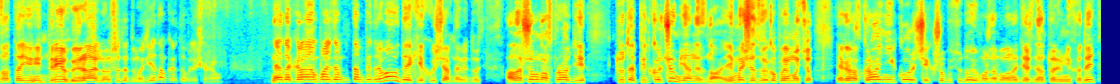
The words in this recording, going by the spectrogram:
затаю інтригу і реально, що ти думаєш, є там картопля чи нема? Ну, Я так краєм пальцем там підривав в деяких кущах на відосі, але що насправді тут під корчом, я не знаю. І ми зараз викопаємо цю якраз крайній корчик, щоб сюди можна було Надежді Анатоліївні ходити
